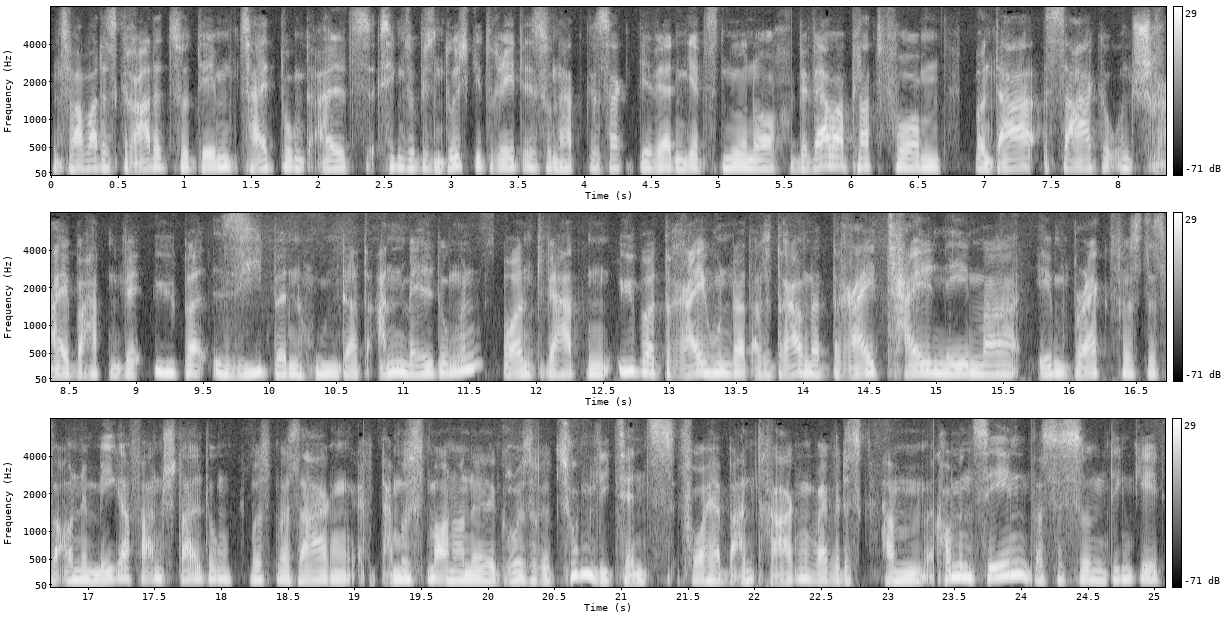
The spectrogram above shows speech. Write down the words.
Und zwar war das gerade zu dem Zeitpunkt, als Xing so ein bisschen durchgedreht ist und hat gesagt, wir werden jetzt nur noch Bewerberplattformen. Und da sage und schreibe hatten wir über 700 Anmeldungen und wir hatten über 300, also 303 Teilnehmer im Breakfast. Das war auch eine Mega-Veranstaltung, muss man sagen. Da mussten wir auch noch eine größere Zoom-Lizenz vorher beantragen, weil wir das haben kommen sehen, dass es so ein Ding geht.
